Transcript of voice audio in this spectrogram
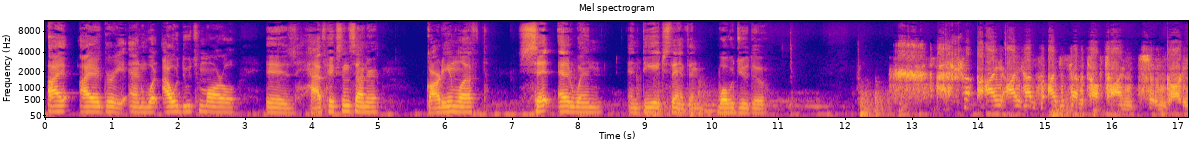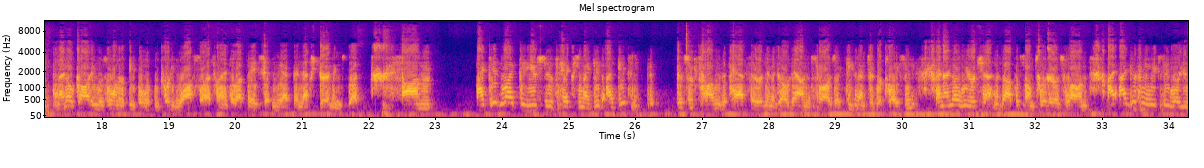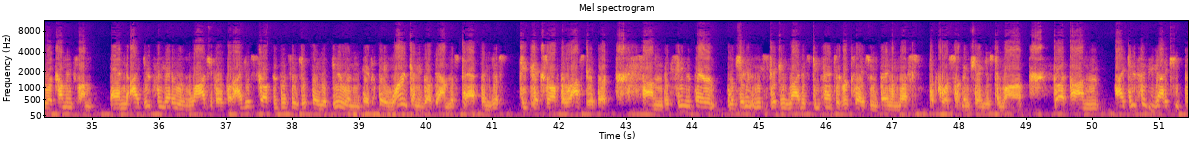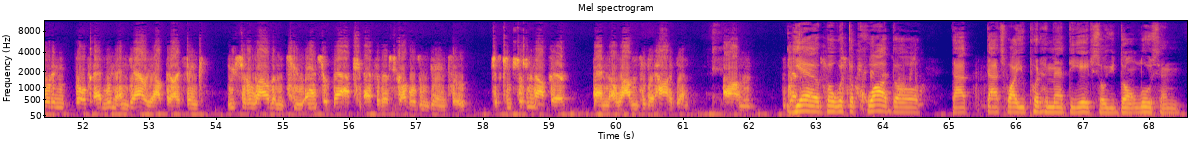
I I agree. And what I would do tomorrow is have Hicks in center, Guardian left, sit Edwin, and DH Stanton. What would you do? I, I have I just have a tough time sitting Guardy, and I know Guardy was one of the people looking pretty lost last night until that base hit in the, the next innings. But um, I did like the use of Hicks, and I did I did this was probably the path they were going to go down as far as like defensive replacement. And I know we were chatting about this on Twitter as well, and I, I definitely see where you were coming from. And I do think that it was logical, but I just thought that this is what they would do, and if they weren't going to go down this path, then just keep picks off the roster. But um, it seems that they're legitimately sticking by this defensive replacement thing, unless, of course, something changes tomorrow. But um, I do think you got to keep putting both Edwin and Gary out there. I think you should allow them to answer back after their struggles in game two. Just keep putting them out there and allow them to get hot again. Um, yeah, but with the quad though, that that's why you put him at DH so you don't lose him.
